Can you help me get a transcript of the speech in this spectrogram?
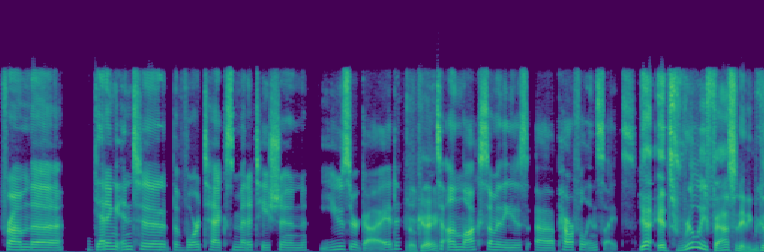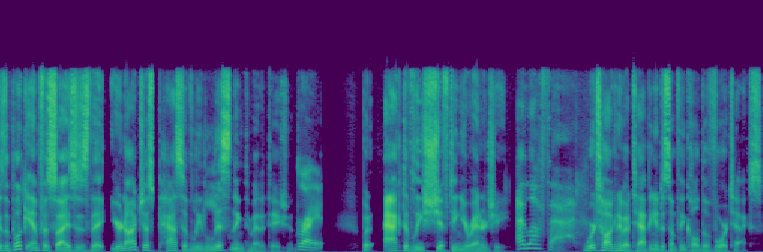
from the Getting into the Vortex Meditation User Guide Okay. to unlock some of these uh, powerful insights. Yeah, it's really fascinating because the book emphasizes that you're not just passively listening to meditation, Right. but actively shifting your energy. I love that. We're talking about tapping into something called the vortex.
